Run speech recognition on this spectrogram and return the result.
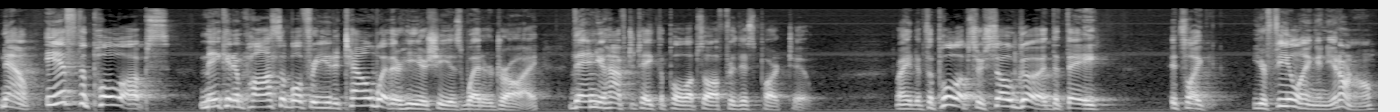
Now, if the pull-ups make it impossible for you to tell whether he or she is wet or dry, then you have to take the pull-ups off for this part too. Right? If the pull-ups are so good that they it's like you're feeling and you don't know,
